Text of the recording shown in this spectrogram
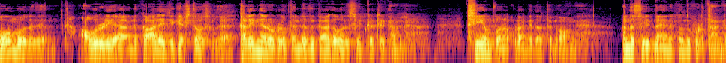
போகும்போது அவருடைய அந்த காலேஜ் கெஸ்ட் ஹவுஸ்ல கலைஞர்களை தங்குறதுக்காக ஒரு ஸ்வீட் கட்டிருக்காங்க. சிஎம் போனால் கூட அங்கே தான் தங்குவாங்க. அந்த ஸ்வீட் தான் எனக்கு வந்து கொடுத்தாங்க.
